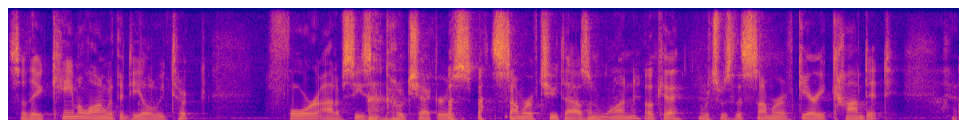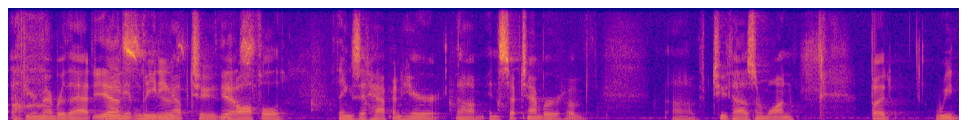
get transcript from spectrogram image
So they came along with the deal. We took four out of season co checkers summer of 2001 Okay. which was the summer of Gary Condit, if you remember that, Yes, leading, leading yes, up to the yes. awful things that happened here um, in September of uh, 2001. But we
